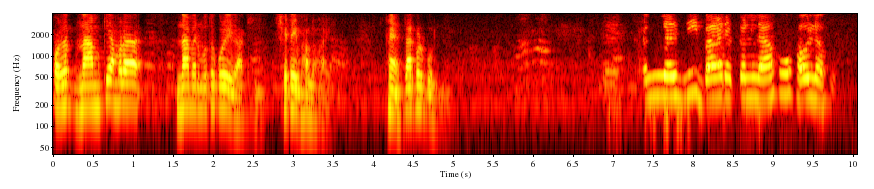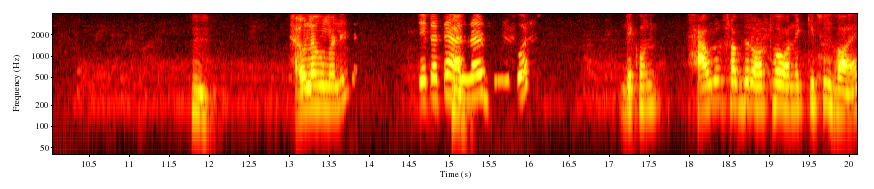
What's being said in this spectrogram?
অর্থাৎ নামকে আমরা নামের মতো করেই রাখি সেটাই ভালো হয়। হ্যাঁ তারপর বলুন আল্লাজি বারাকাল্লাহু হাওলাহু। হুম। হাওলাহু মানে? যেটাতে হ্যাঁ। আল্লাহর বরকত। দেখুন হাউলুন শব্দের অর্থ অনেক কিছুই হয়।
